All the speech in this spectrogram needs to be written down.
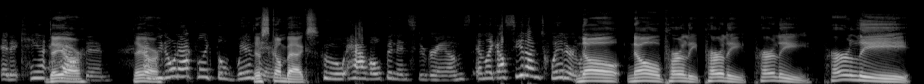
and it can't They are. happen. They and are. we don't act like the women They're scumbags. who have open Instagrams and like I'll see it on Twitter. Like, No, no, Pearly, Pearly, Pearly, Pearly.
